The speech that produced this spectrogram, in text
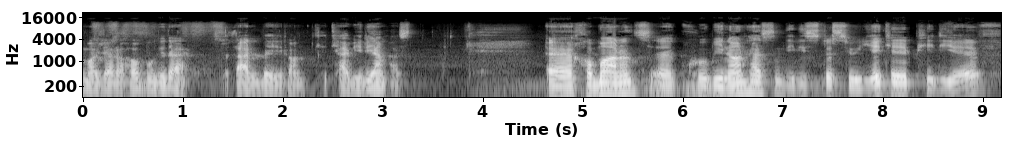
ماجراها بوده در قلب ایران که کبیری هم هست. خب ما الان کوبینان هستیم 231 پی دی اف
